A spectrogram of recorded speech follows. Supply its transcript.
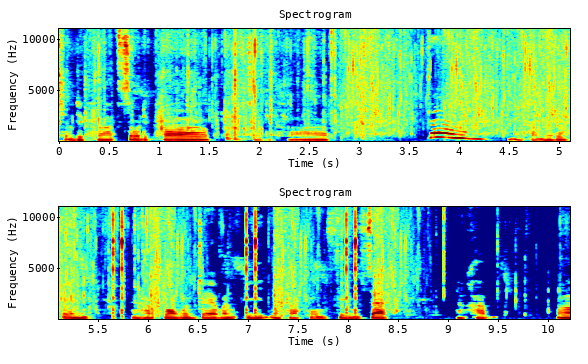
สวัสดีครับ สวัสดีครับ สวัสดีครับจ้านะครับนี่ก็เป็นนะครับพวงกุญแจวันพีชนะครับผมฟิล์มแซดนะครับก็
